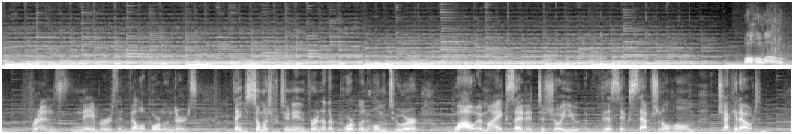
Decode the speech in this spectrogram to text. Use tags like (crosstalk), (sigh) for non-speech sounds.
Well, hello, friends, neighbors, and fellow Portlanders. Thank you so much for tuning in for another Portland home tour. Wow, am I excited to show you this exceptional home. Check it out.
